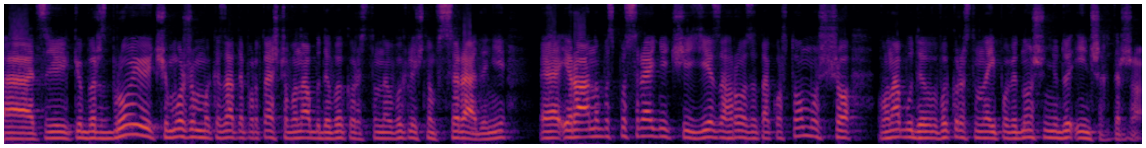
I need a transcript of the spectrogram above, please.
е, цією кіберзброєю? Чи можемо ми казати про те, що вона буде використана виключно всередині Ірану безпосередньо? Чи є загроза також тому, що вона буде використана і по відношенню до інших держав?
